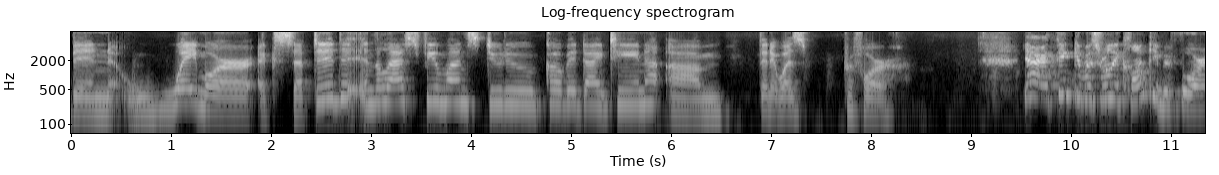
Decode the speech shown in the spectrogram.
been way more accepted in the last few months due to COVID 19 um, than it was before. Yeah, I think it was really clunky before.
